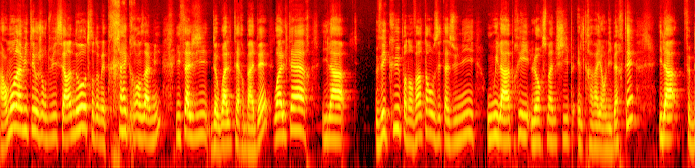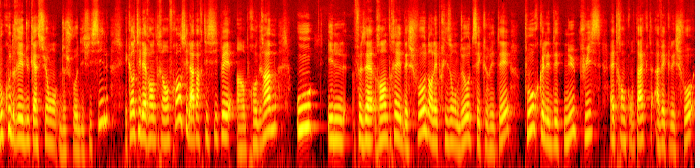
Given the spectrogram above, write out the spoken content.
Alors mon invité aujourd'hui, c'est un autre de mes très grands amis. Il s'agit de Walter Badet. Walter, il a vécu pendant 20 ans aux États-Unis où il a appris le horsemanship et le travail en liberté. Il a fait beaucoup de rééducation de chevaux difficiles et quand il est rentré en France, il a participé à un programme où il faisait rentrer des chevaux dans les prisons de haute sécurité pour que les détenus puissent être en contact avec les chevaux.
